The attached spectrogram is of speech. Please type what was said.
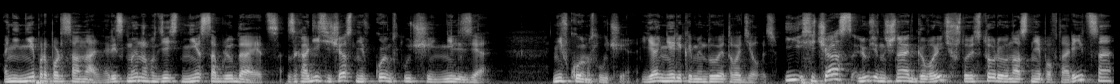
они непропорциональны. Риск-менеджмент здесь не соблюдается. Заходить сейчас ни в коем случае нельзя. Ни в коем случае. Я не рекомендую этого делать. И сейчас люди начинают говорить, что история у нас не повторится,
